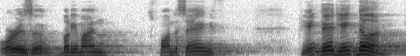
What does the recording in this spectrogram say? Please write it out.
Or, as a buddy of mine is fond of saying, if you ain't dead, you ain't done.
